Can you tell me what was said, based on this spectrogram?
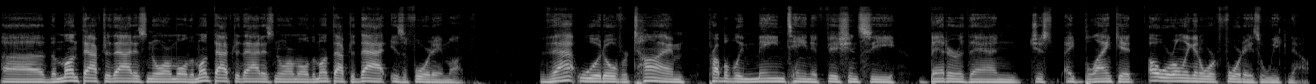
uh, the month after that is normal. The month after that is normal. The month after that is a four day month. That would, over time, probably maintain efficiency better than just a blanket, oh, we're only going to work four days a week now.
